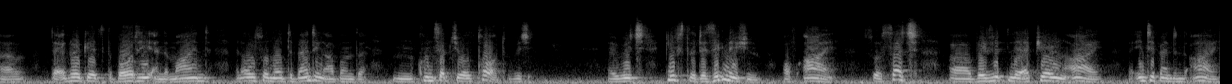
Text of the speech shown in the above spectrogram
uh, that aggregates the body and the mind, and also not depending upon the um, conceptual thought, which, uh, which gives the designation of I. So such uh, vividly appearing I, independent I,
